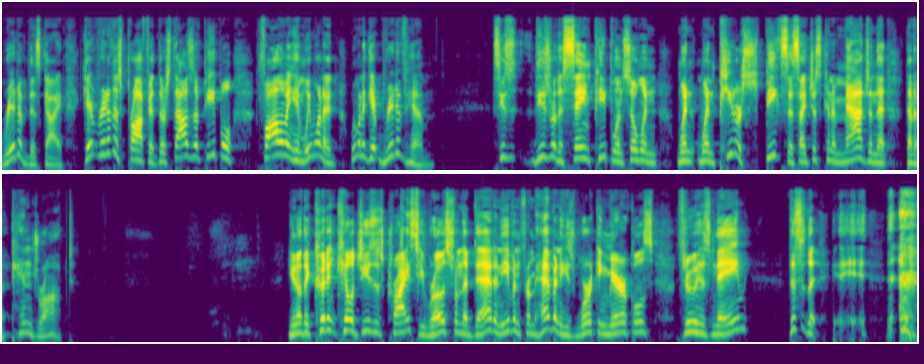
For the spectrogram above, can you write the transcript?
rid of this guy. Get rid of this prophet. There's thousands of people following him. We want to we want to get rid of him. See, these were the same people. And so when when when Peter speaks this, I just can imagine that that a pin dropped. You know, they couldn't kill Jesus Christ. He rose from the dead, and even from heaven, he's working miracles through his name. This is the,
